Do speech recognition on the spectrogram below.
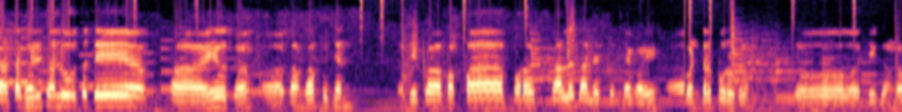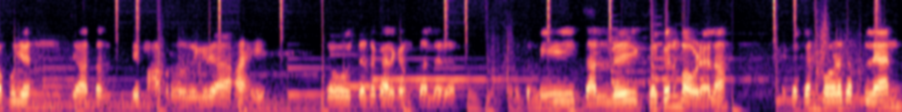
आता घरी चालू होतं ते हे होतं गंगापूजन. म्हणजे पप्पा परत चालत आले संध्याकाळी पंढरपूरवरून तो ते गंगापूजन ते आता तिथे महाप्रसाद वगैरे आहे तो त्याचा कार्यक्रम चाललेला. आहे तर मी चाललोय गगनबावड्याला गगनबावड्याचा प्लॅन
